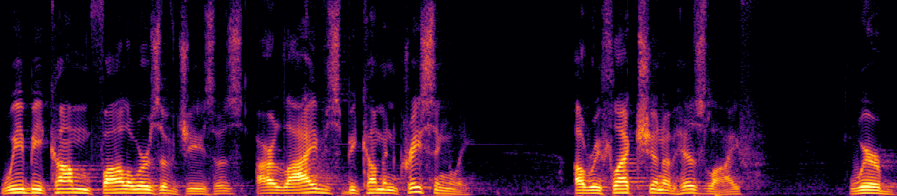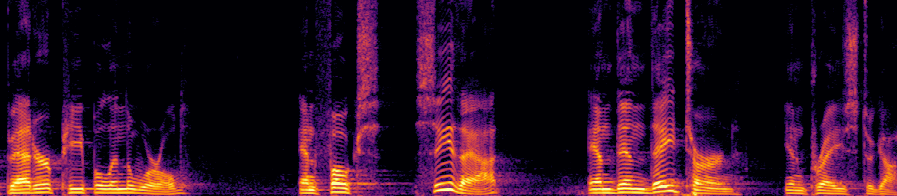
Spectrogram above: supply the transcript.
We become followers of Jesus, our lives become increasingly a reflection of His life. We're better people in the world and folks see that, and then they turn in praise to God.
